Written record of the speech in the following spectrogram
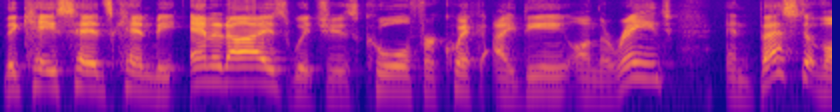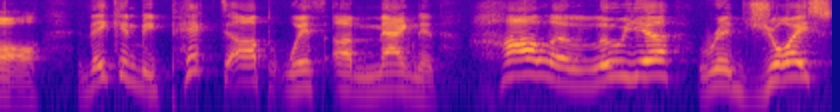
The case heads can be anodized, which is cool for quick IDing on the range, and best of all, they can be picked up with a magnet. Hallelujah, rejoice.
